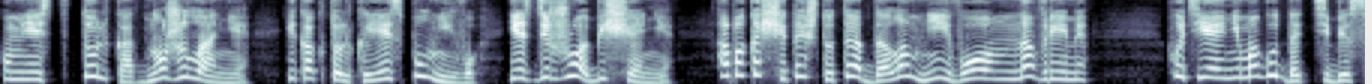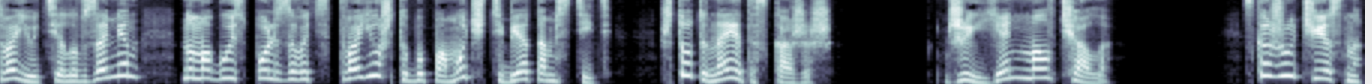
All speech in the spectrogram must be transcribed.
У меня есть только одно желание, и как только я исполню его, я сдержу обещание. А пока считай, что ты отдала мне его на время. Хоть я и не могу дать тебе свое тело взамен, но могу использовать твое, чтобы помочь тебе отомстить. Что ты на это скажешь?» Джи Янь молчала. «Скажу честно,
